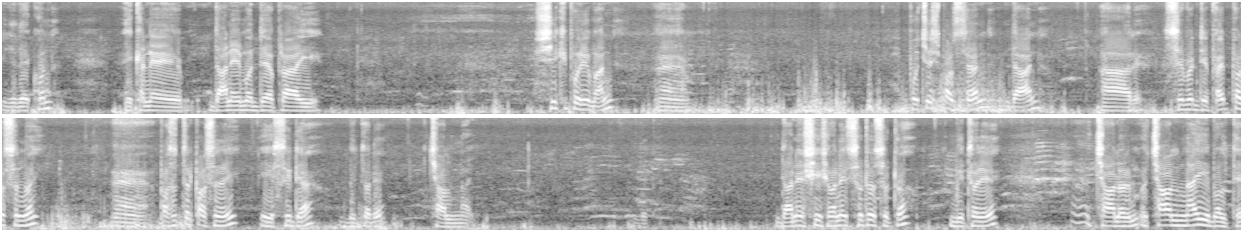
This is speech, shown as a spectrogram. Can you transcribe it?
এই যে দেখুন, এখানে দানের মধ্যে প্রায় শিখি পরিমাণ পঁচিশ পার্সেন্ট দান আর সেভেন্টি ফাইভ পার্সেন্ট নয় পঁচাত্তর পার্সেন্টই এই সিটা ভিতরে চাল নয় ধানের শীষ অনেক ছোটো ছোটো, ভিতরে চাউলের চাউল নাই বলতে,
